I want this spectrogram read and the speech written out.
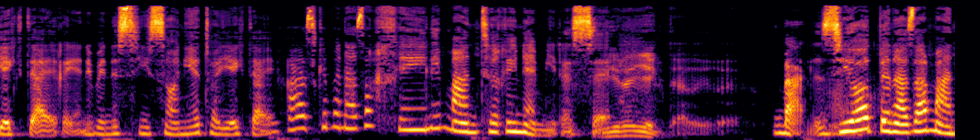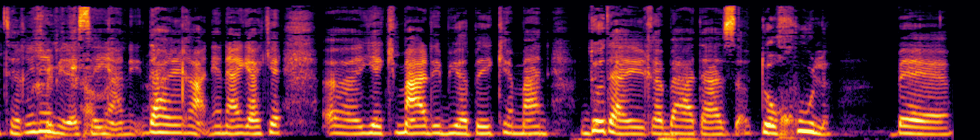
یک دقیقه یعنی بین سی ثانیه تا یک دقیقه است که به نظر خیلی منطقی نمی‌رسه. زیر یک دقیقه. بله زیاد به نظر منطقی نمی‌رسه. یعنی دقیقا. یعنی اگر که یک مردی بیاد بگه که من دو دقیقه بعد از دخول به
